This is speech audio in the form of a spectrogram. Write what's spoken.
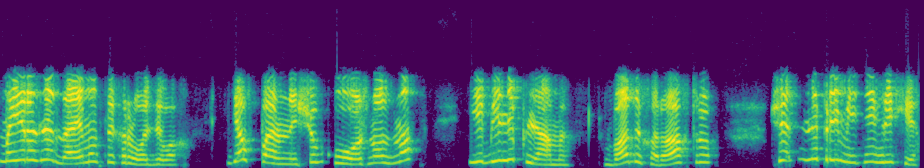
ми і розглядаємо в цих розділах. Я впевнений, що в кожного з нас є білі плями, вади характеру чи непримітні гріхи,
